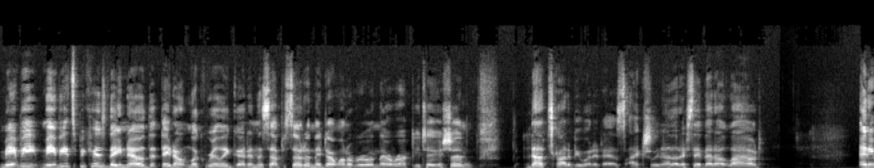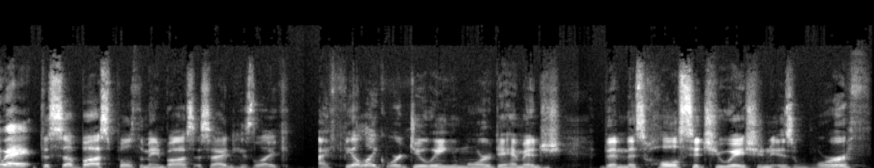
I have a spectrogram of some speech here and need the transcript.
maybe maybe it's because they know that they don't look really good in this episode and they don't want to ruin their reputation. That's got to be what it is. Actually, now that I say that out loud. Anyway, the sub boss pulls the main boss aside and he's like, I feel like we're doing more damage than this whole situation is worth.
